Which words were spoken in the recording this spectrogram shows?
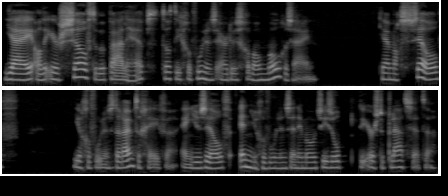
jij allereerst zelf te bepalen hebt dat die gevoelens er dus gewoon mogen zijn. Jij mag zelf je gevoelens de ruimte geven en jezelf en je gevoelens en emoties op de eerste plaats zetten.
